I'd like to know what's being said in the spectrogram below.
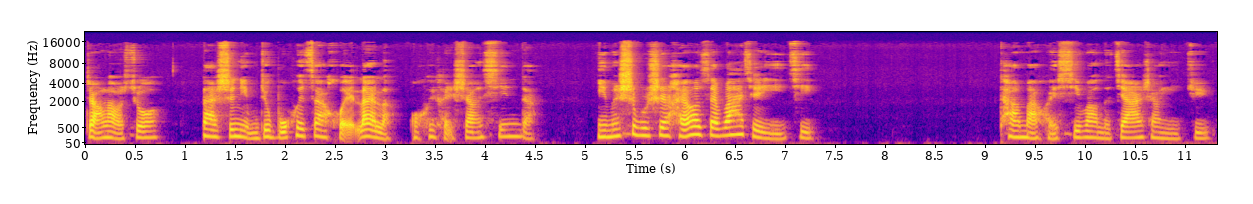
长老说：“那时你们就不会再回来了，我会很伤心的。你们是不是还要再挖掘一季？”他满怀希望的加上一句：“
